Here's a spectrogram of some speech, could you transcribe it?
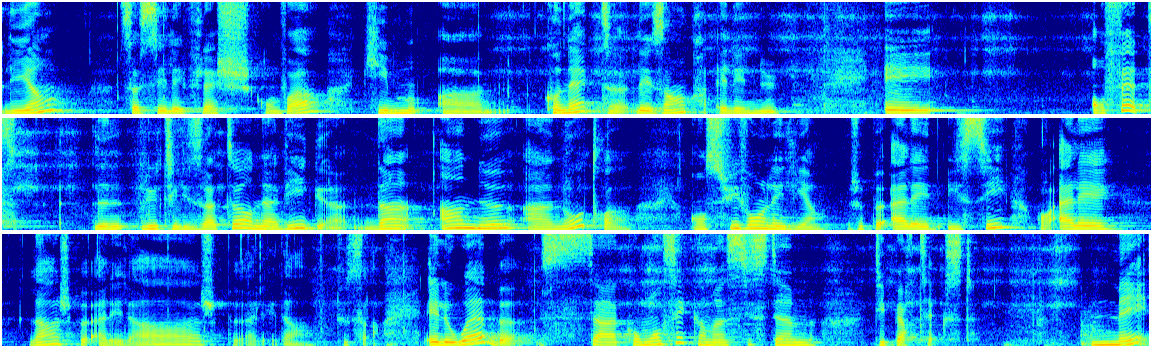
liens, ça c'est les flèches qu'on voit, qui euh, connectent les encres et les nœuds. Et en fait, l'utilisateur navigue d'un nœud à un autre en suivant les liens. Je peux aller ici pour aller là, je peux aller là, je peux aller là, tout ça. Et le web, ça a commencé comme un système d'hypertexte. Mais,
